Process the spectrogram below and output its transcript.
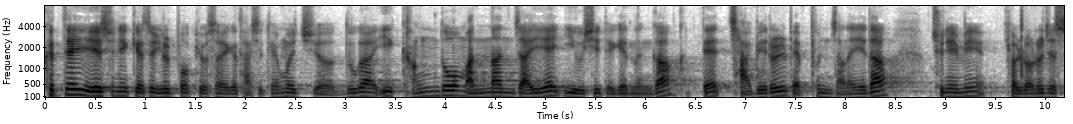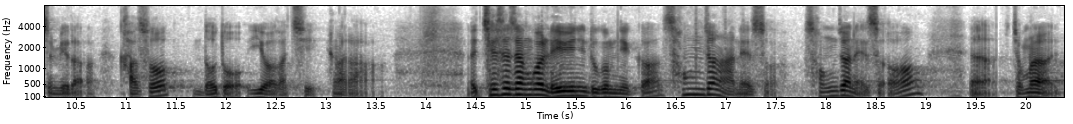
그때 예수님께서 율법 교사에게 다시 되묻지요. 누가 이 강도 만난 자의 이웃이 되겠는가? 그때 자비를 베푼 자는이다. 주님이 결론을 짓습니다. 가서 너도 이와 같이 행하라. 제사장과 레위인이 누굽니까? 성전 안에서 성전에서 어, 정말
